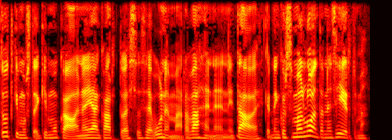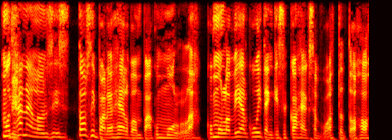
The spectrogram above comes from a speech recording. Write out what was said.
tutkimustenkin mukaan aina iän karttuessa se unen määrä vähenee, niin tämä on ehkä niin semmoinen luontainen siirtymä. Mutta hänellä on siis tosi paljon helpompaa kuin mulla, kun mulla on vielä kuitenkin se kahdeksan vuotta toho.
